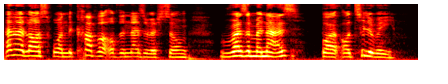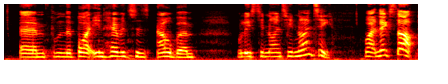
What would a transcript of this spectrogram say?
And that last one, the cover of the Nazareth song, Razamanaz by Artillery, um, from the By Inheritance album, released in 1990. Right, next up,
